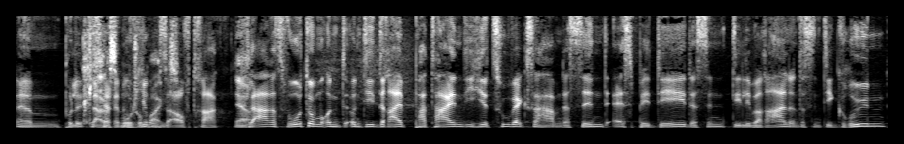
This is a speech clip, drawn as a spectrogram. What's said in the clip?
ähm, politischer Klares Renovierungsauftrag. Votum ja. Klares Votum und, und die drei Parteien, die hier Zuwächse haben, das sind SPD, das sind die Liberalen und das sind die Grünen.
